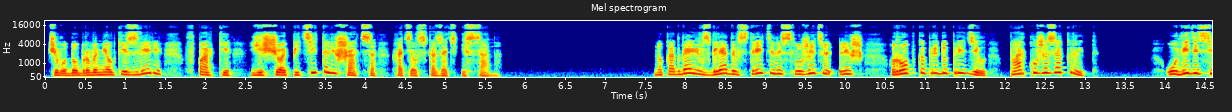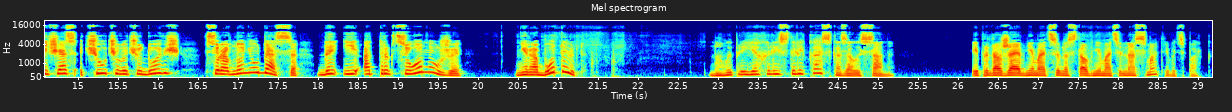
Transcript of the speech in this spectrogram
Чего доброго мелкие звери в парке еще аппетита лишатся, хотел сказать Исана. Но когда их взгляды встретились, служитель лишь робко предупредил, парк уже закрыт. Увидеть сейчас чучело чудовищ все равно не удастся, да и аттракционы уже не работают. «Но мы приехали издалека», — сказал Исана. И, продолжая обнимать сына, стал внимательно осматривать парк.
